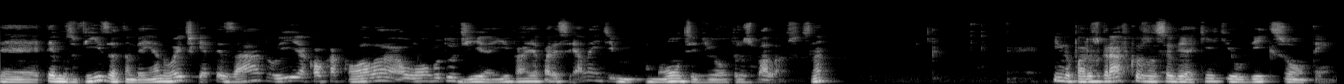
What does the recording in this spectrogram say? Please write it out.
É, temos Visa também à noite, que é pesado, e a Coca-Cola ao longo do dia aí vai aparecer, além de um monte de outros balanços, né? Indo para os gráficos, você vê aqui que o VIX ontem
